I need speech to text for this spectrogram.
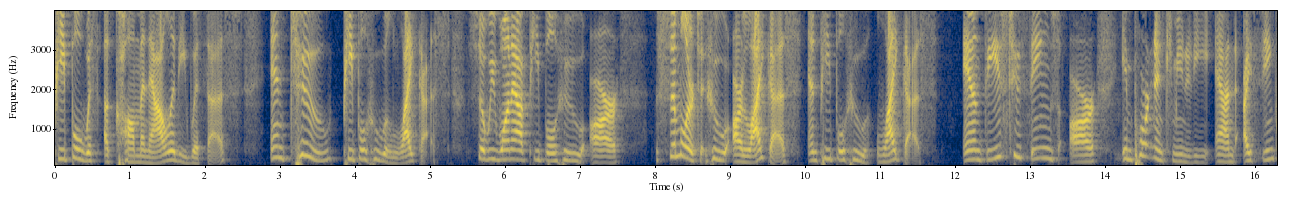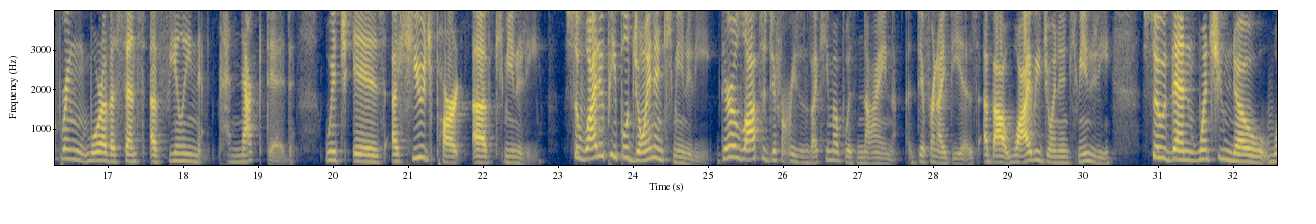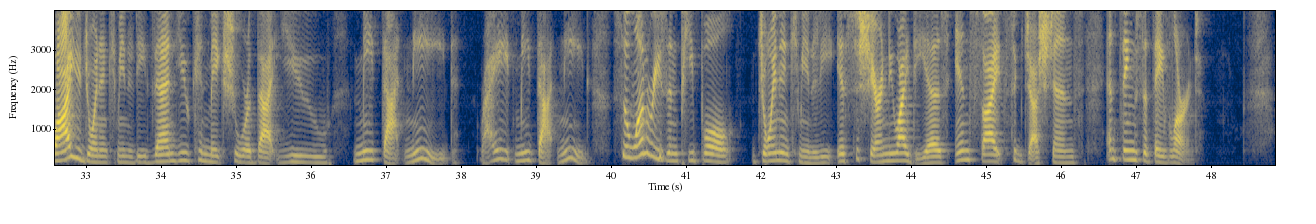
people with a commonality with us, and two, people who will like us. So we want to have people who are similar to who are like us and people who like us. And these two things are important in community and I think bring more of a sense of feeling connected which is a huge part of community. So, why do people join in community? There are lots of different reasons. I came up with nine different ideas about why we join in community. So, then once you know why you join in community, then you can make sure that you meet that need, right? Meet that need. So, one reason people join in community is to share new ideas, insights, suggestions, and things that they've learned.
